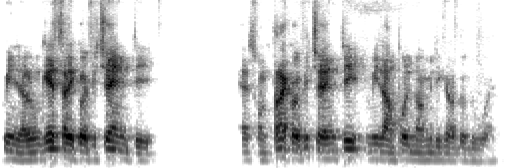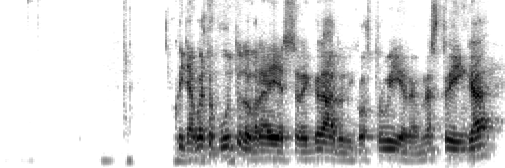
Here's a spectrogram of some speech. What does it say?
Quindi la lunghezza dei coefficienti, eh, sono tre coefficienti, mi dà un polinomio di grado 2. Quindi a questo punto dovrei essere in grado di costruire una stringa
